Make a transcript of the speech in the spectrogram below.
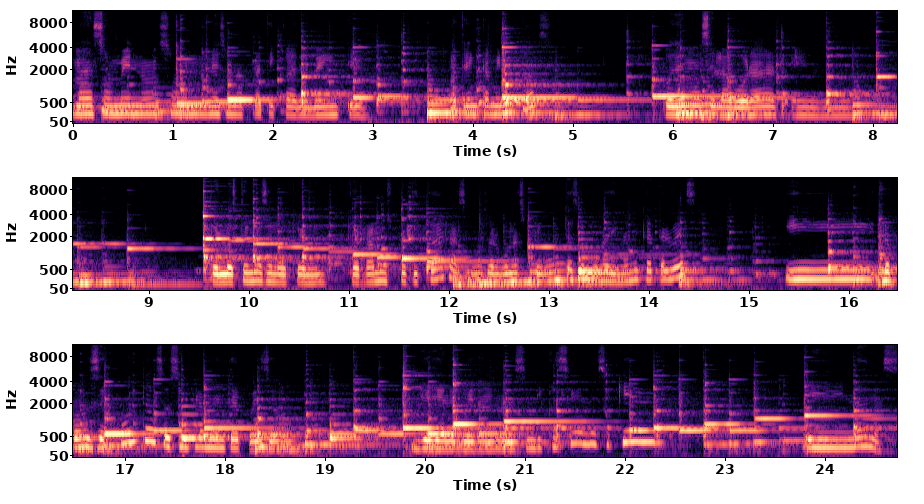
Más o menos es una plática de 20 a 30 minutos. Podemos elaborar en, pues, los temas en los que querramos platicar. Hacemos algunas preguntas, alguna dinámica tal vez. Y lo podemos hacer juntos o simplemente pues yo, yo ya les voy dando las indicaciones si quieren. Y nada más.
